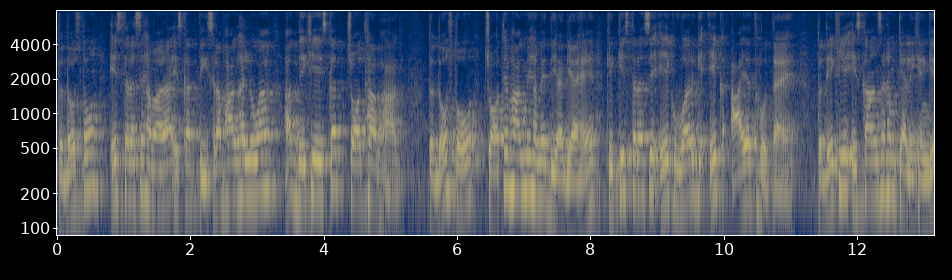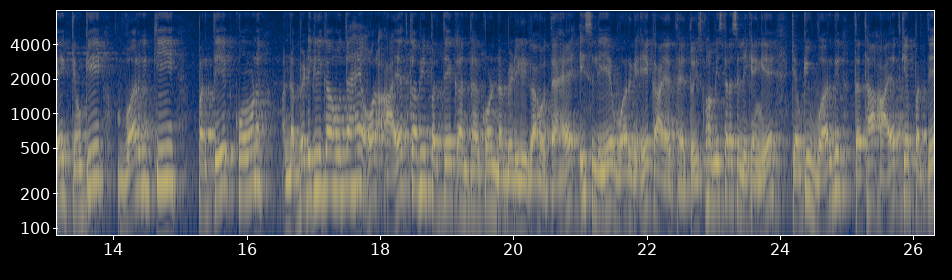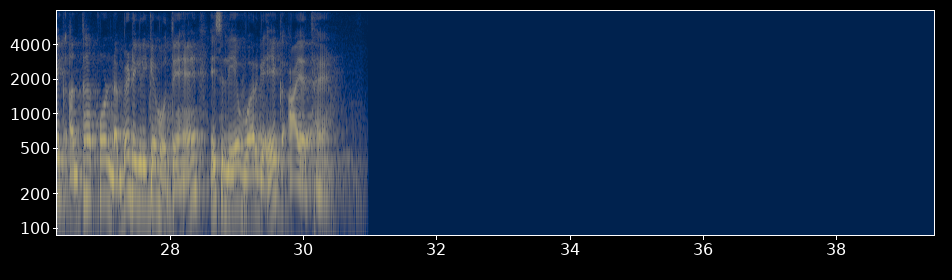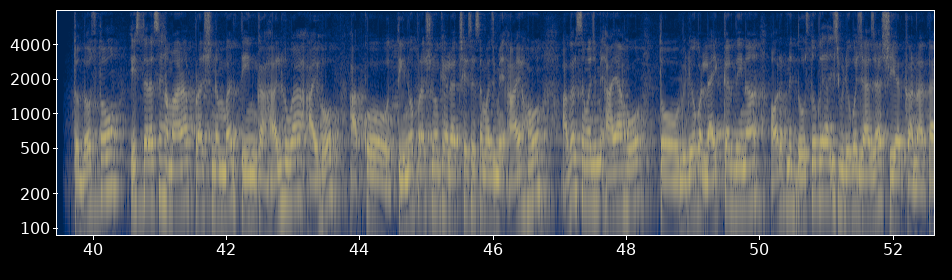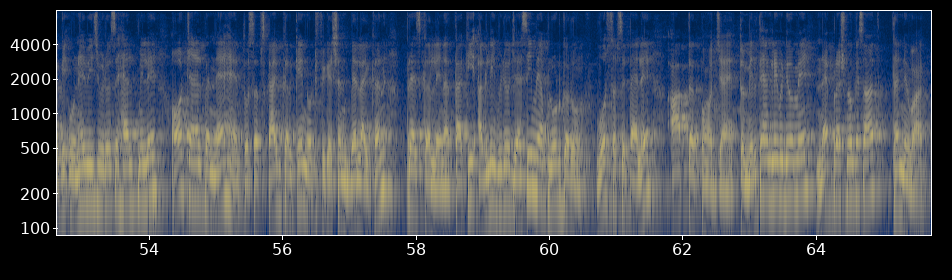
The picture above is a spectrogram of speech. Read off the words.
तो दोस्तों, इस तरह से हमारा इसका तीसरा भाग हल हुआ। अब देखिए इसका चौथा भाग। तो दोस्तों, चौथे भाग में हमें दिया गया है कि किस तरह से एक वर्ग, एक आयत होता है। तो देखिए, इसका आंसर हम क्या लिखेंगे? क्योंकि वर्ग की प्रत्येक कोण 90 डिग्री का होता है और आयत का भी प्रत्येक अंतःकोण 90 डिग्री का होता है, इसलिए वर्ग एक आयत है। तो इसको हम इस तरह से लिखेंगे, क्योंकि वर्ग तथा आयत के प्रत्येक अंत कोण 90 डिग्री के होते हैं, इसलिए वर्ग एक आयत है। तो दोस्तों, इस तरह से हमारा प्रश्न नंबर तीन का हल हुआ। आई होप आपको तीनों प्रश्नों के हल अच्छे से समझ में आए हो। अगर समझ में आया हो तो वीडियो को लाइक कर देना और अपने दोस्तों के साथ इस वीडियो को ज़्यादा ज़्यादा शेयर करना ताकि उन्हें भी इस वीडियो से हेल्प मिले और चैनल पर नए हैं तो सब्सक्राइब करके नोटिफिकेशन बेल आइकन प्रेस कर लेना ताकि अगली वीडियो जैसे ही मैं अपलोड करूँ, वो सबसे पहले आप तक पहुँच जाए। तो मिलते हैं अगले वीडियो में नए प्रश्नों के साथ। धन्यवाद।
